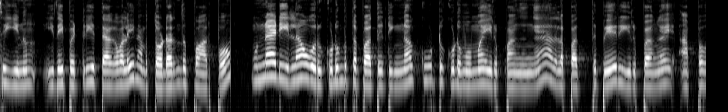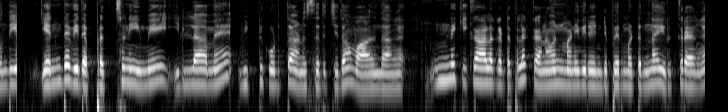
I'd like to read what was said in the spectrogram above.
செய்யணும்? இதை பற்றிய தகவலை நம்ம தொடர்ந்து பார்ப்போம். முன்னாடியெல்லாம் ஒரு குடும்பத்தை பார்த்துக்கிட்டிங்கன்னா கூட்டு குடும்பமாக இருப்பாங்கங்க. அதில் பத்து பேர் இருப்பாங்க. அப்போ வந்து எந்த வித பிரச்சனையுமே இல்லாமல் விட்டு கொடுத்து அனுசரித்து தான் வாழ்ந்தாங்க. இன்னைக்கு காலகட்டத்தில் கணவன் மனைவி ரெண்டு பேர் மட்டும்தான் இருக்கிறாங்க.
